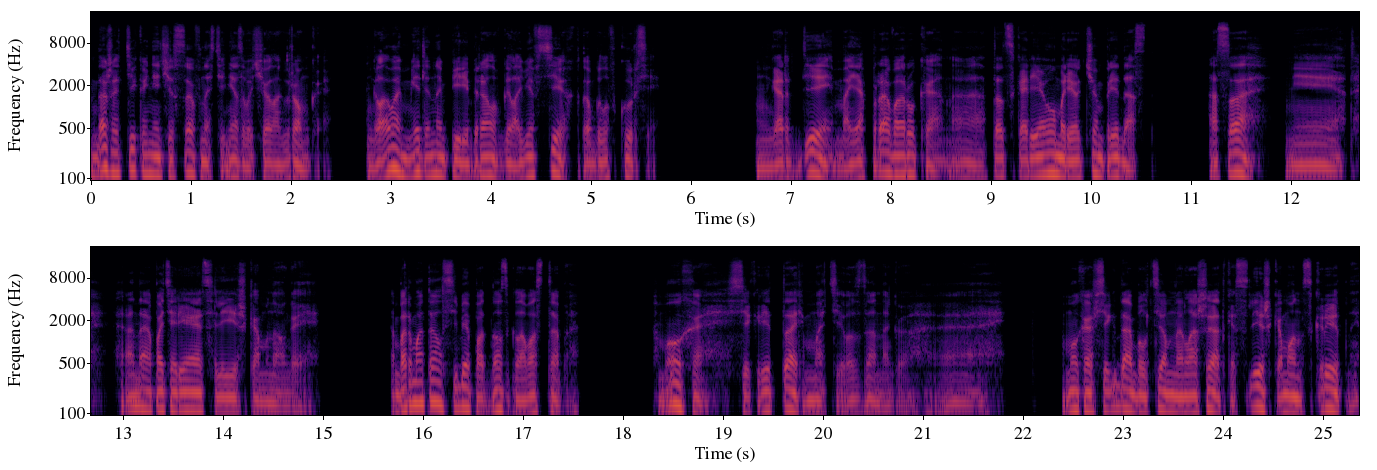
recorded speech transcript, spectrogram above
Даже тиканье часов на стене звучало громко. Голова медленно перебирала в голове всех, кто был в курсе. Гордей, моя правая рука, но тот скорее умрет, чем предаст. Оса? Нет, она потеряет слишком многое. Бормотал себе под нос глава стаба. Муха, секретарь, мать его, за ногу. Ай. Муха всегда был темной лошадкой, слишком он скрытный.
